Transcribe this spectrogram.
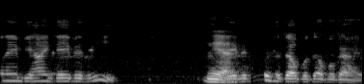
playing behind David Lee. Yeah. David Lee was a double double guy.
